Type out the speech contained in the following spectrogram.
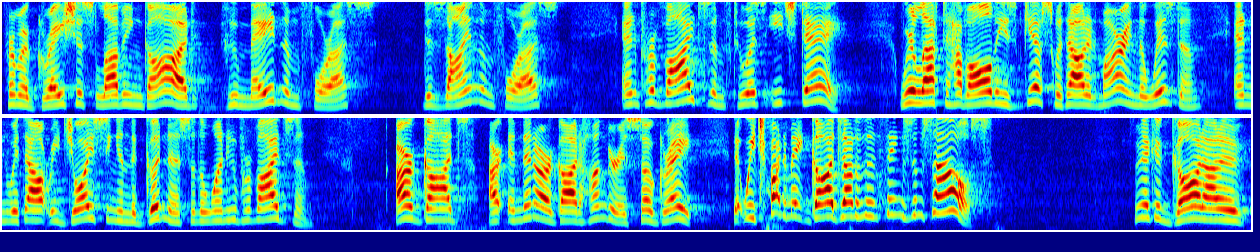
from a gracious, loving God who made them for us, designed them for us, and provides them to us each day. We're left to have all these gifts without admiring the wisdom and without rejoicing in the goodness of the one who provides them. Our God's, our, and then our God hunger is so great that we try to make gods out of the things themselves. We make a God out of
